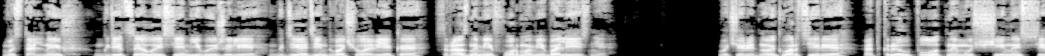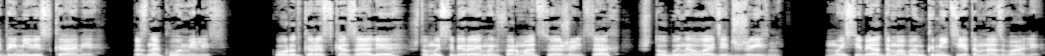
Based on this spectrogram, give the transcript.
В остальных, где целые семьи выжили, где один-два человека с разными формами болезни. В очередной квартире открыл плотный мужчина с седыми висками. Познакомились. Коротко рассказали, что мы собираем информацию о жильцах, чтобы наладить жизнь. Мы себя домовым комитетом назвали.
